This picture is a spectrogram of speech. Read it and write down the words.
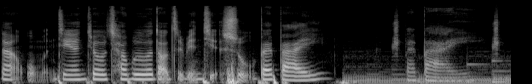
那我们今天就差不多到这边结束，拜拜，拜拜。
